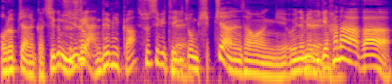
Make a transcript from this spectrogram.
어렵지 않을까. 지금 수습이 안 됩니까? 수습이 되기 네. 좀 쉽지 않은 상황이에요. 왜냐면 네. 이게 하나가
